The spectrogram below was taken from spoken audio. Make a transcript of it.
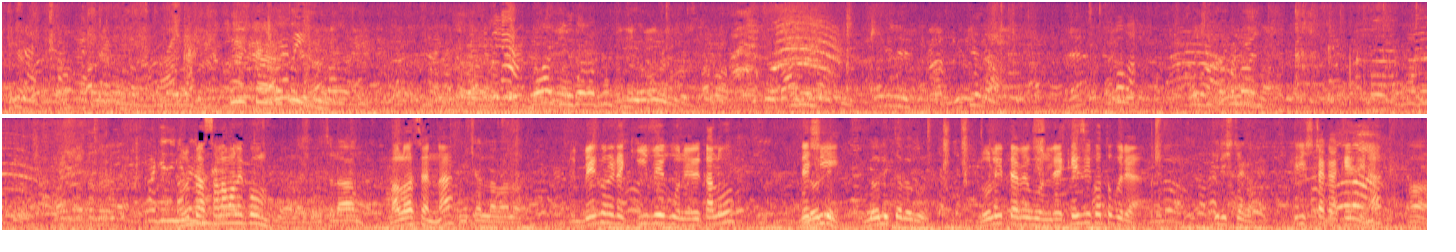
মুরব্বী, আসসালামু আলাইকুম। সালাম ভালো আছেন না? ভালো। বেগুন এটা কি বেগুন? এটা কালো? দেশি? ললিতা বেগুন। ললিতা বেগুন। এটা কেজি কত করে তিরিশ টাকা। তিরিশ টাকা কেজি না? হ্যাঁ।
